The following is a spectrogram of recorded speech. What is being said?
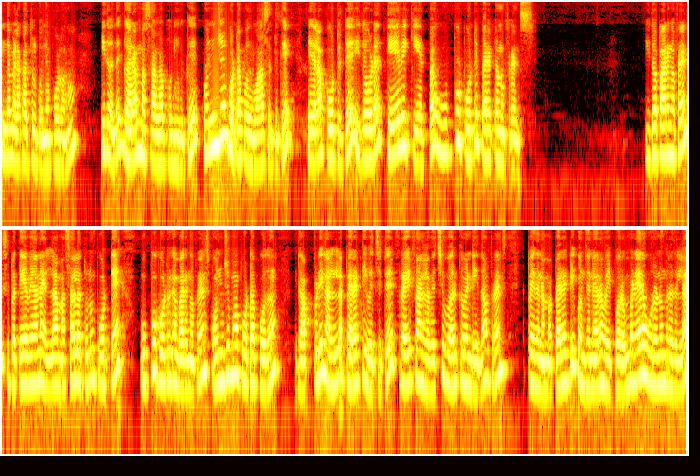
இந்த மிளகாத்தூள் கொஞ்சம் போடணும். இது வந்து கரம் மசாலா பொடி இருக்கு. கொஞ்சம் போட்டால் போதும் வாசத்துக்கு. இதெல்லாம் போட்டுட்டு இதோட தேவைக்கு ஏற்ப உப்பு போட்டு பெரட்டணும் ஃப்ரெண்ட்ஸ் இதோ பாருங்க ஃப்ரெண்ட்ஸ் இப்போ தேவையான எல்லா மசாலா தூளும் போட்டேன். உப்பு போட்டிருக்கேன் பாருங்க ஃப்ரெண்ட்ஸ் கொஞ்சமாக போட்டால் போதும். இதை அப்படி நல்லா பெரட்டி வச்சுட்டு ஃப்ரை ஃபேன்ல வச்சு வறுக்க வேண்டியது தான் ஃப்ரெண்ட்ஸ் இப்போ இதை நம்ம பெரட்டி கொஞ்சம் நேரம் வைப்போம். ரொம்ப நேரம் ஊறணுங்கிறது இல்லை.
